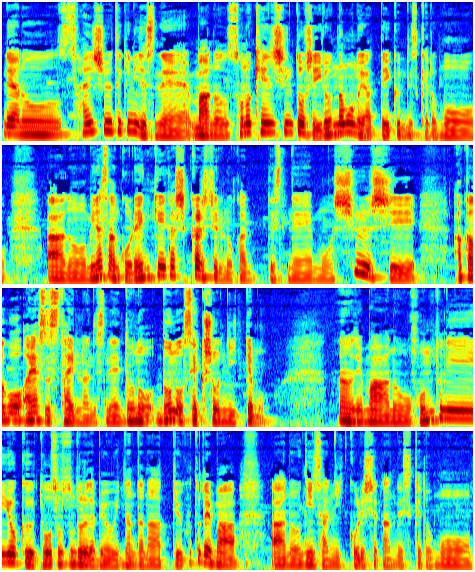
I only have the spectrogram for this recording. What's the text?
で、あの、最終的にですね、まあ、あの、その検診通していろんなものをやっていくんですけども、あの、皆さんこう連携がしっかりしてるのかですね、もう終始赤子をあやすスタイルなんですね。どの、どのセクションに行っても。なので、まあ、あの、本当によく統率の取れた病院なんだな、っていうことで、まあ、あの、銀さんにっこりしてたんですけども、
